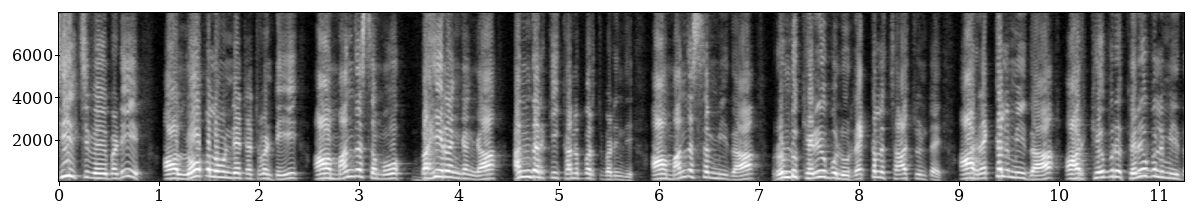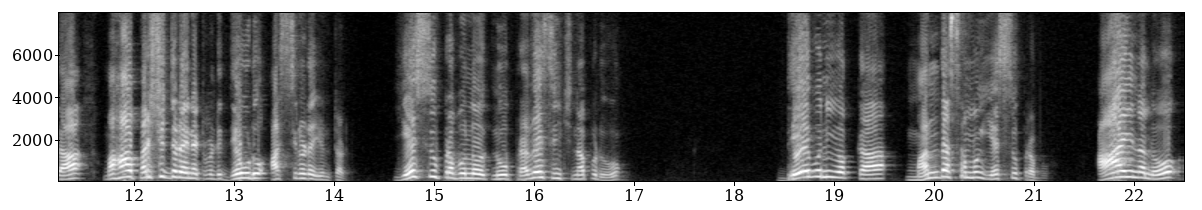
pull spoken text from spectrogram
చీల్చివేయబడి ఆ లోపల ఉండేటటువంటి ఆ మందసము బహిరంగంగా అందరికీ కనపరచబడింది. ఆ మందసం మీద రెండు కెరూబులు రెక్కలు చాచుంటాయి. ఆ రెక్కల మీద ఆ కెబురు కెరూబుల మీద మహాపరిశుద్ధుడైనటువంటి దేవుడు అశ్వినుడై ఉంటాడు. యేసు ప్రభులో నువ్వు ప్రవేశించినప్పుడు దేవుని యొక్క మందసము యేసు ప్రభు. ఆయనలో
